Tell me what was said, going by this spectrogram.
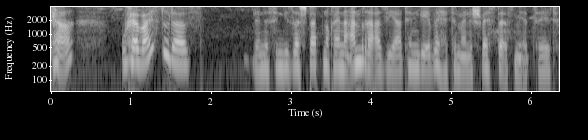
Ja? Woher weißt du das? Wenn es in dieser Stadt noch eine andere Asiatin gäbe, hätte meine Schwester es mir erzählt.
